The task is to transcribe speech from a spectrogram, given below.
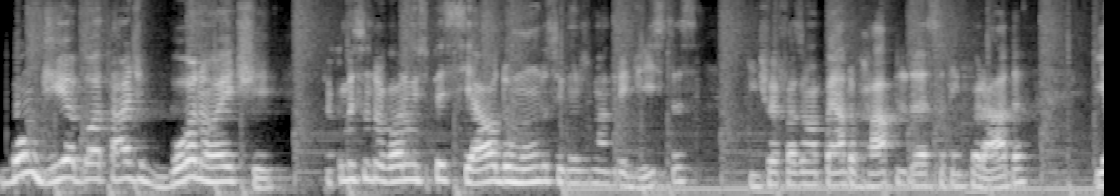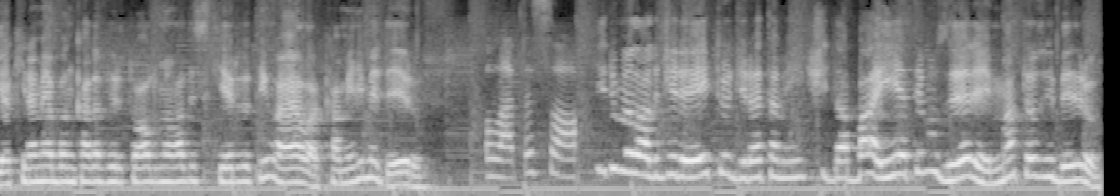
Bom dia, boa tarde, boa noite. Está começando agora um especial do Mundo Segundo os Madridistas. A gente vai fazer um apanhado rápido dessa temporada. E aqui na minha bancada virtual do meu lado esquerdo eu tenho ela, Camille Medeiros. Olá, pessoal. E do meu lado direito, diretamente da Bahia, temos ele, Matheus Ribeiro.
